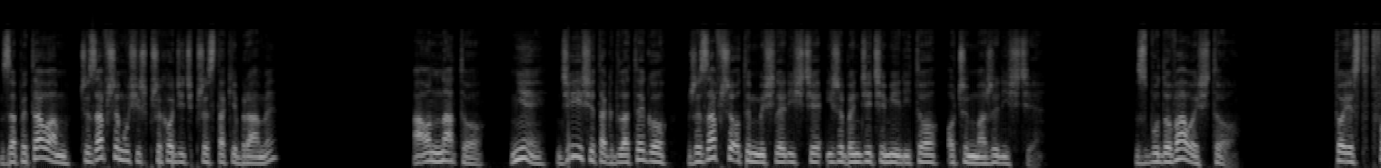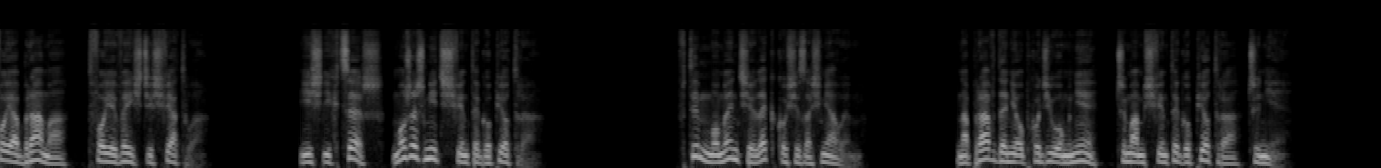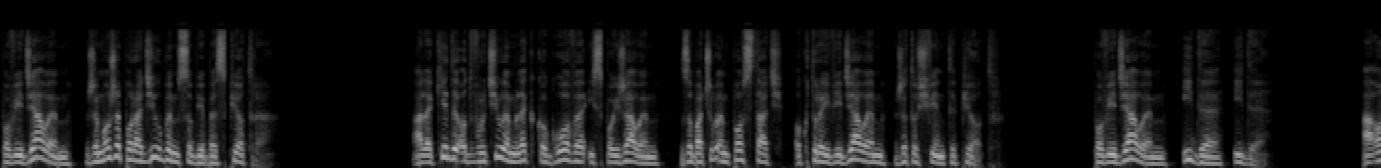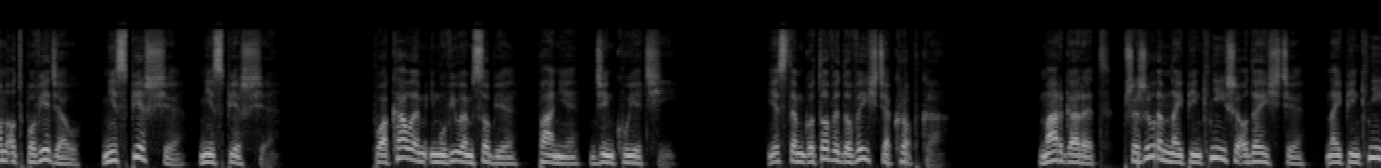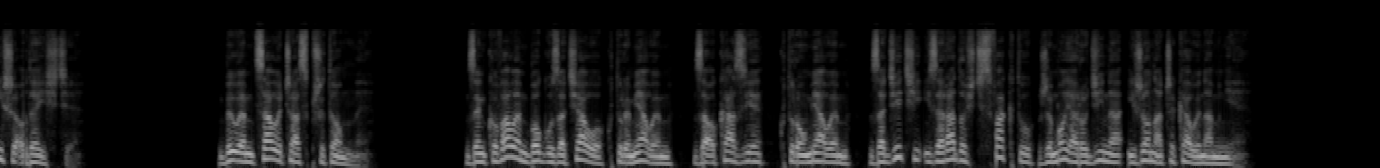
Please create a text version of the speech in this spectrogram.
Zapytałam, czy zawsze musisz przechodzić przez takie bramy? A on na to, nie, dzieje się tak dlatego, że zawsze o tym myśleliście i że będziecie mieli to, o czym marzyliście. Zbudowałeś to. To jest Twoja brama, Twoje wejście światła. Jeśli chcesz, możesz mieć świętego Piotra. W tym momencie lekko się zaśmiałem. Naprawdę nie obchodziło mnie, czy mam świętego Piotra, czy nie. Powiedziałem, że może poradziłbym sobie bez Piotra. Ale kiedy odwróciłem lekko głowę i spojrzałem, zobaczyłem postać, o której wiedziałem, że to święty Piotr. Powiedziałem, idę, idę. A on odpowiedział, nie spiesz się, nie spiesz się. Płakałem i mówiłem sobie, Panie, dziękuję Ci. Jestem gotowy do wyjścia, kropka. Margaret, przeżyłem najpiękniejsze odejście, najpiękniejsze odejście. Byłem cały czas przytomny. Zękowałem Bogu za ciało, które miałem, za okazję, którą miałem, za dzieci i za radość z faktu, że moja rodzina i żona czekały na mnie.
